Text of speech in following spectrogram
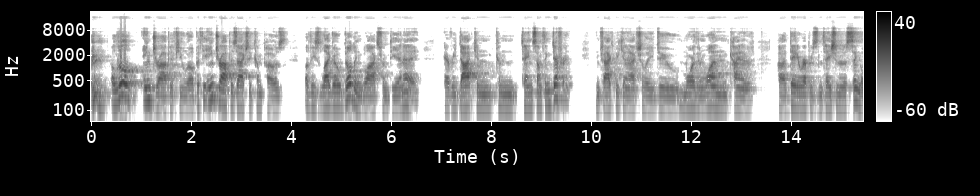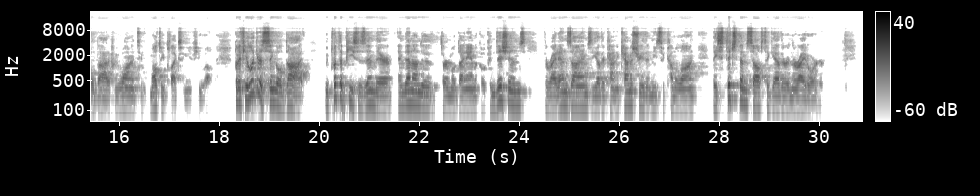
a little ink drop, if you will. But the ink drop is actually composed of these Lego building blocks from DNA. Every dot can contain something different. In fact, we can actually do more than one kind of uh, data representation in a single dot if we wanted to, multiplexing, if you will. But if you look at a single dot, we put the pieces in there, and then under the thermodynamical conditions, the right enzymes, the other kind of chemistry that needs to come along, they stitch themselves together in the right order.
